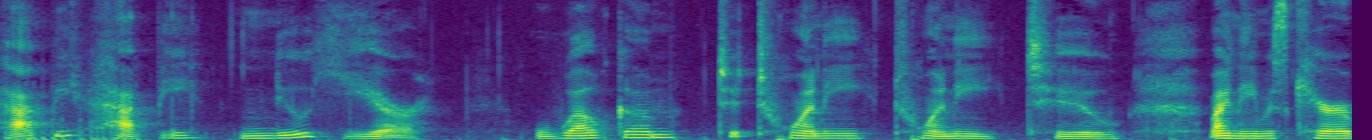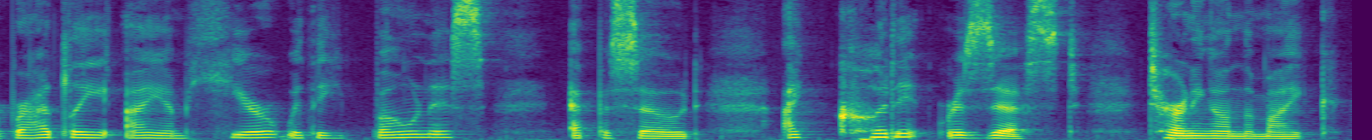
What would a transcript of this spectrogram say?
Happy, happy new year. Welcome to 2022. My name is Kara Bradley. I am here with a bonus episode. I couldn't resist turning on the mic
